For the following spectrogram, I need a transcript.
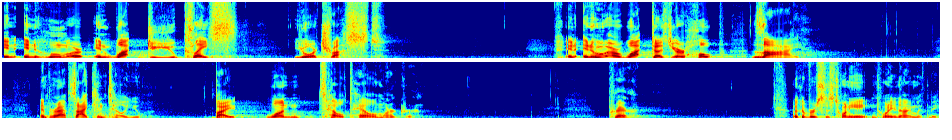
In, in whom or in what do you place your trust? In, in who or what does your hope lie? And perhaps I can tell you by one telltale marker prayer. Look at verses 28 and 29 with me.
